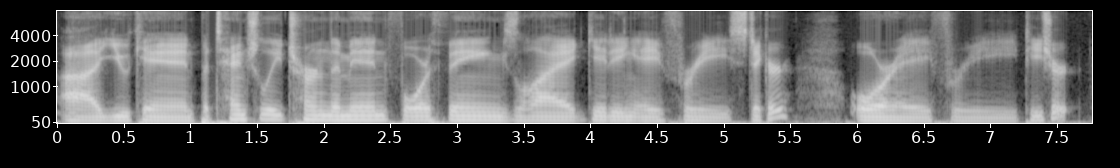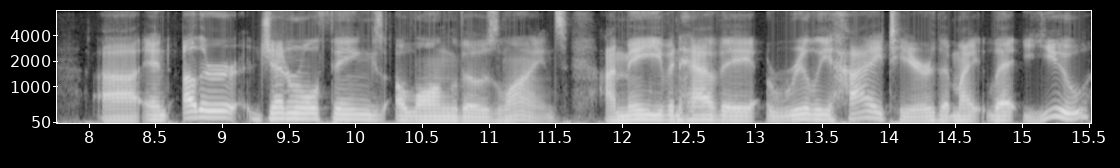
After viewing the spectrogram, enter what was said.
Uh, you can potentially turn them in for things like getting a free sticker or a free t shirt uh, and other general things along those lines. I may even have a really high tier that might let you,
